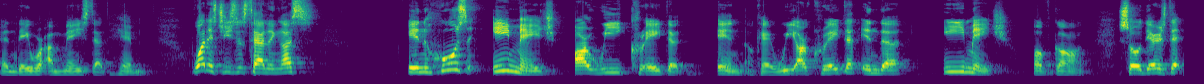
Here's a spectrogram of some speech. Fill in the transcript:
And they were amazed at him. What is Jesus telling us? In whose image are we created in? Okay, we are created in the image of God. So there's the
